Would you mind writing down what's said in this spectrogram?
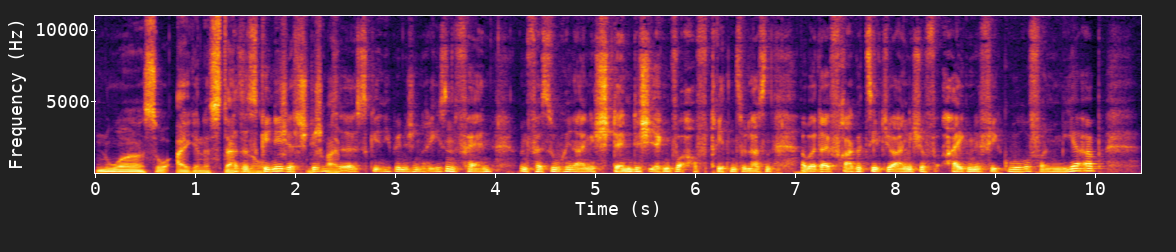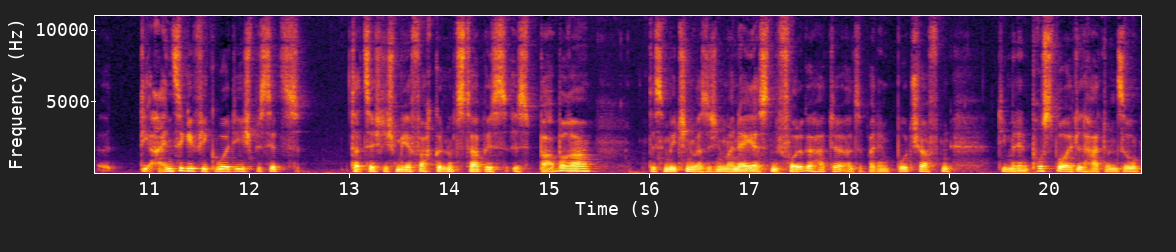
nur so eigene Standalone Also Skinny, das stimmt. Skinny bin ich ein Riesenfan und versuche ihn eigentlich ständig irgendwo auftreten zu lassen. Aber die Frage zielt ja eigentlich auf eigene Figur von mir ab. Die einzige Figur, die ich bis jetzt tatsächlich mehrfach genutzt habe, ist, ist Barbara, das Mädchen, was ich in meiner ersten Folge hatte, also bei den Botschaften, die mir den Brustbeutel hat und so.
